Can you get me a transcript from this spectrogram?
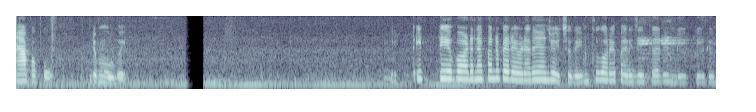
ഞാൻ അപ്പോൾ പോവും എന്റെ മൂഡ് പോയി. ഇട്ടേ പാടനപ്പം എന്റെ പേര് എവിടെയാണ് ഞാൻ ചോദിച്ചത്. എനിക്ക് കുറേ പരിചയക്കാരുണ്ട് ഈ പേരും.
